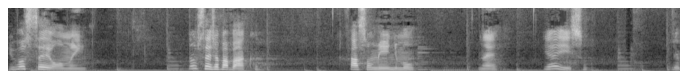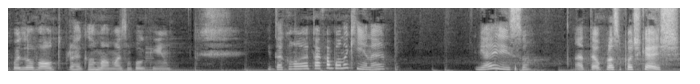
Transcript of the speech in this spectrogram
E você, homem? Não seja babaca. Faça o mínimo, né? E é isso. Depois eu volto pra reclamar mais um pouquinho. E tá, tá acabando aqui, né? E é isso. Até o próximo podcast.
